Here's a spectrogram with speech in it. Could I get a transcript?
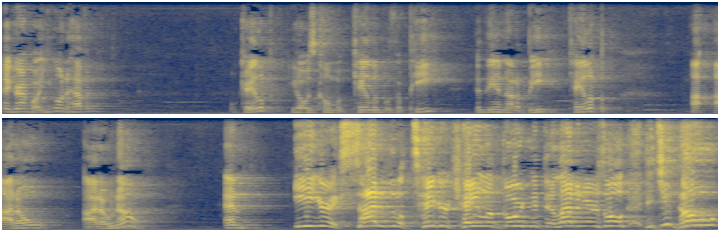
Hey, Grandpa, are you going to heaven? Caleb, he always called him Caleb with a P at the end, not a B. Caleb, I, I don't, I don't know. And eager, excited little Tigger Caleb Gordon at 11 years old, did you know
